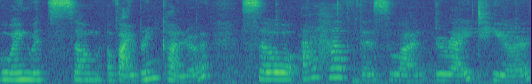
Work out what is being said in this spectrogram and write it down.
going with some vibrant color so I have this one right here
